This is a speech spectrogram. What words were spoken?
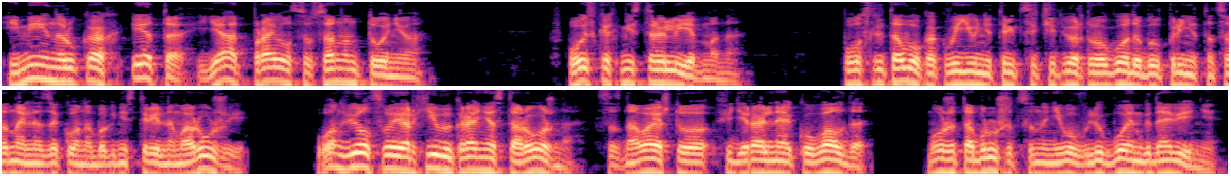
Имея на руках это, я отправился в Сан-Антонио в поисках мистера Лебмана. После того, как в июне 1934 года был принят национальный закон об огнестрельном оружии, он вел свои архивы крайне осторожно, сознавая, что федеральная кувалда может обрушиться на него в любое мгновение,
